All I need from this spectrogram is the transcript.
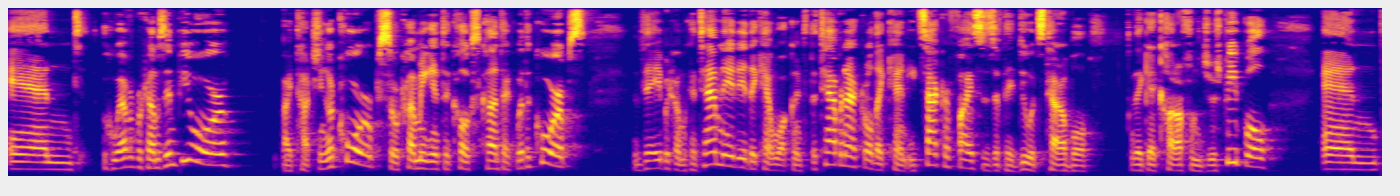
And whoever becomes impure by touching a corpse or coming into close contact with a corpse, they become contaminated. They can't walk into the tabernacle. They can't eat sacrifices. If they do, it's terrible. They get cut off from the Jewish people. And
